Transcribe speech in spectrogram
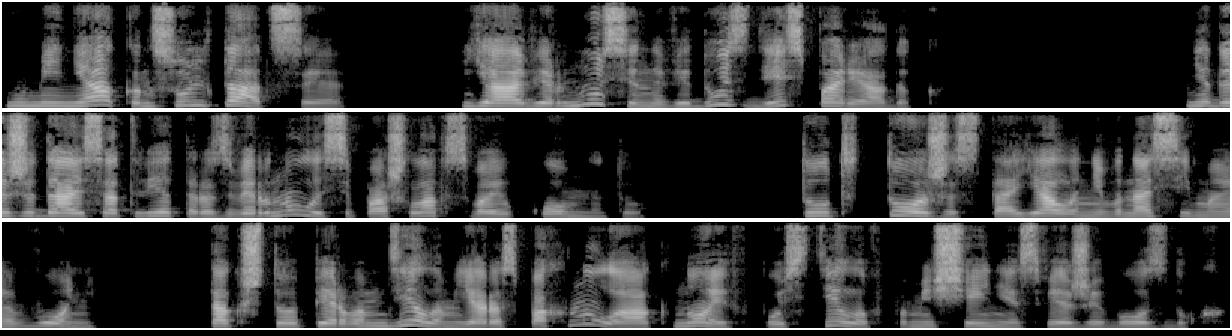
У меня консультация. Я вернусь и наведу здесь порядок. Не дожидаясь ответа, развернулась и пошла в свою комнату. Тут тоже стояла невыносимая вонь, так что первым делом я распахнула окно и впустила в помещение свежий воздух.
